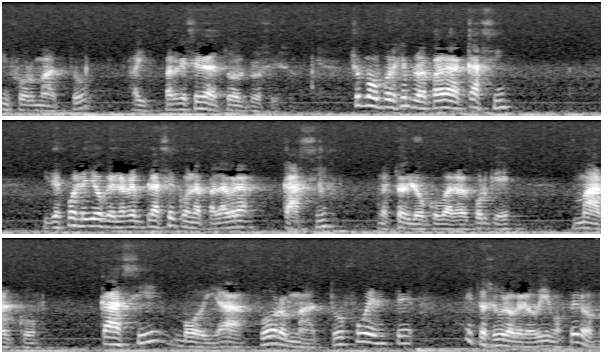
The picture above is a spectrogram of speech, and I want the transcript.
sin formato, ahí, para que se vea todo el proceso. Yo pongo, por ejemplo, la palabra casi, y después le digo que la reemplace con la palabra casi, no estoy loco para ver por qué, marco. Casi, voy a formato fuente, esto seguro que lo vimos, pero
